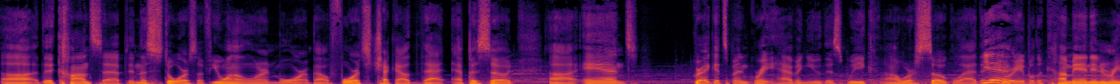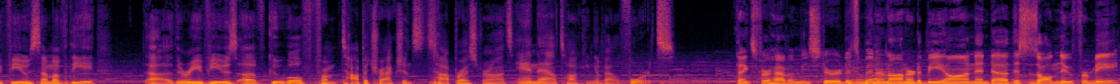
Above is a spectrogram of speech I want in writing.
uh, the concept in the store. So if you want to learn more about Forts, check out that episode uh, and. Greg, it's been great having you this week. Uh, we're so glad that Yeah. you were able to come in and review some of the uh, the reviews of Google from top attractions, to top restaurants, and now talking about forts. Thanks for having me, Stuart. It's You're been an honor to be on, and uh, this is all new for me.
